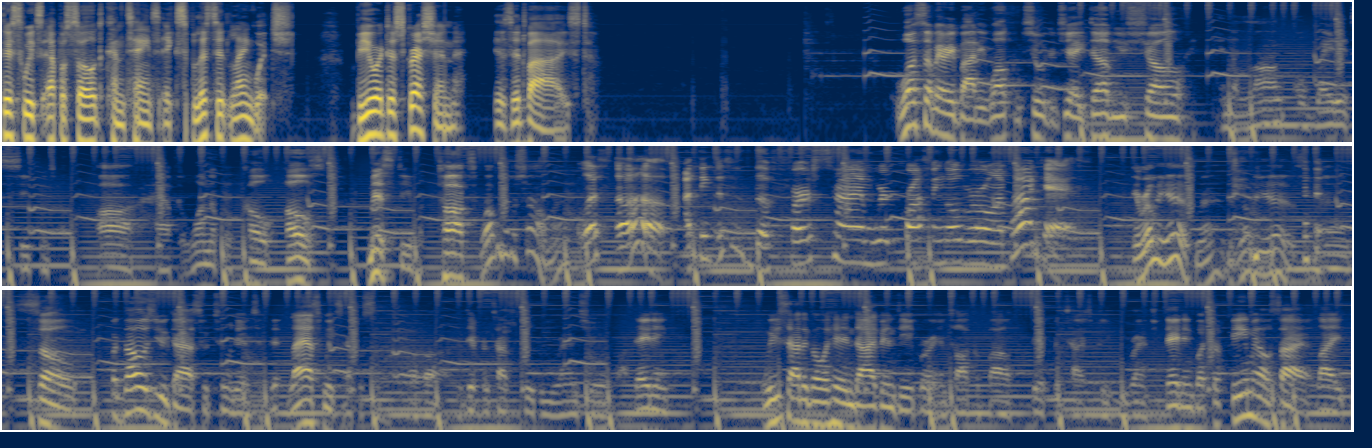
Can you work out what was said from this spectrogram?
This week's episode contains explicit language. Viewer discretion is advised. What's up, everybody? Welcome to the JW Show in the long awaited sequence. I have the wonderful co host, Miss Diva Talks. Welcome to the show, man. What's up? I think this is the first time we're crossing over on podcast. It really is, man. It really is. So, for those of you guys who tuned in to last week's episode of uh, the different types of people you ran into dating, we decided to go ahead and dive in deeper and talk about different types of people you ran into dating, but the female side, like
